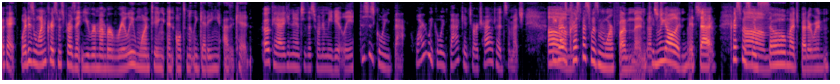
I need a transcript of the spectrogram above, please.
Okay, what is one Christmas present you remember really wanting and ultimately getting as a kid? Okay, I can answer this one immediately. This is going back. Why are we going back into our childhood so much? Because Um, Christmas was more fun then. Can we true. all admit That's that? true. Christmas Um, was so much better when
